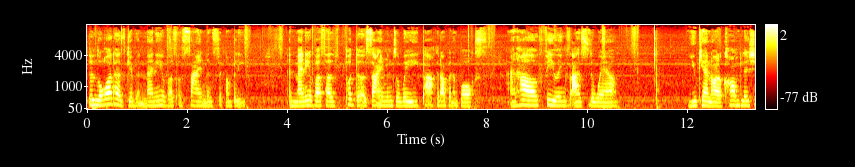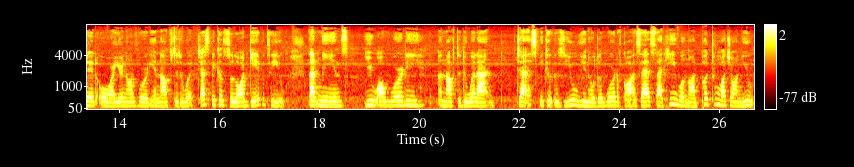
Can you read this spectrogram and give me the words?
The Lord has given many of us assignments to complete, and many of us have put the assignments away, pack it up in a box, and have feelings as to where you cannot accomplish it or you're not worthy enough to do it. Just because the Lord gave it to you, that means you are worthy enough to do it and just because it's you, you know, the word of God says that he will not put too much on you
